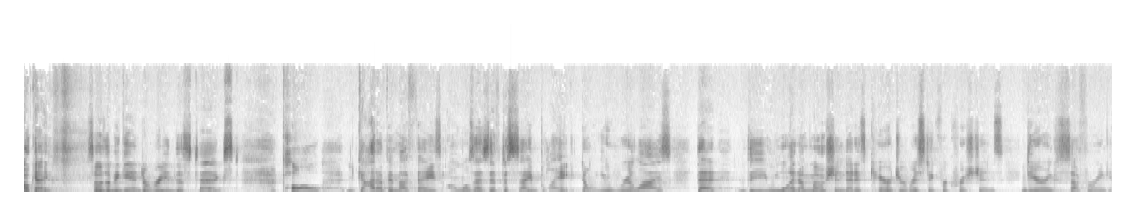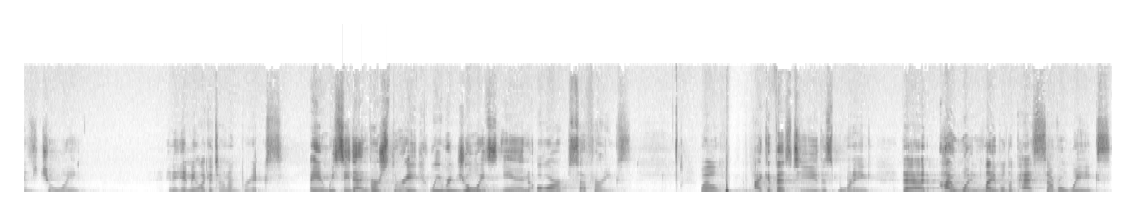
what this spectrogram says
Okay. So as I began to read this text, Paul got up in my face almost as if to say, Blake, don't you realize that the one emotion that is characteristic for Christians during suffering is joy? And it hit me like a ton of bricks. And we see that in verse 3. We rejoice in our sufferings. Well, I confess to you this morning that I wouldn't label the past several weeks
